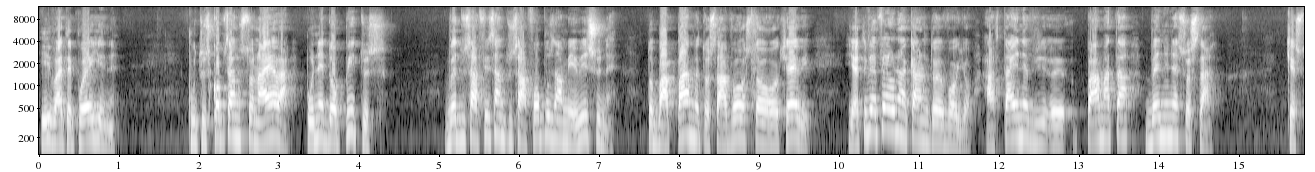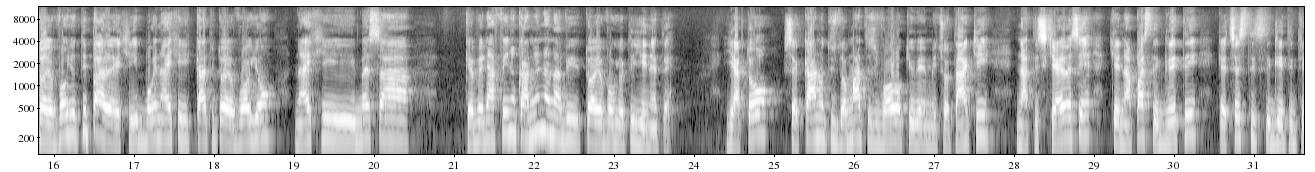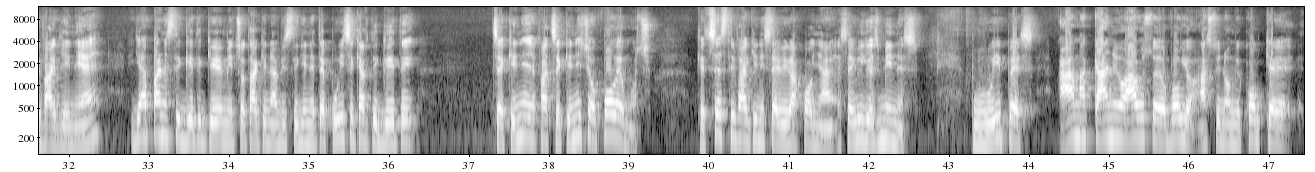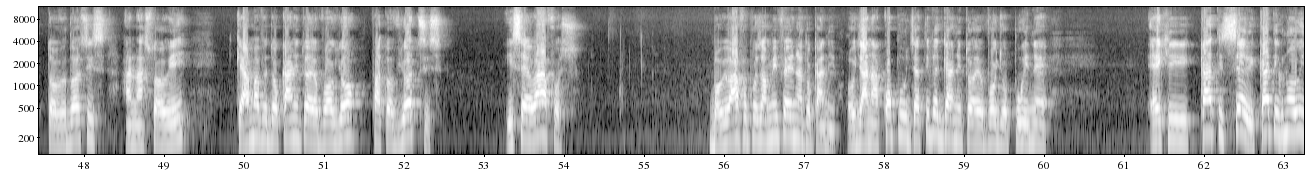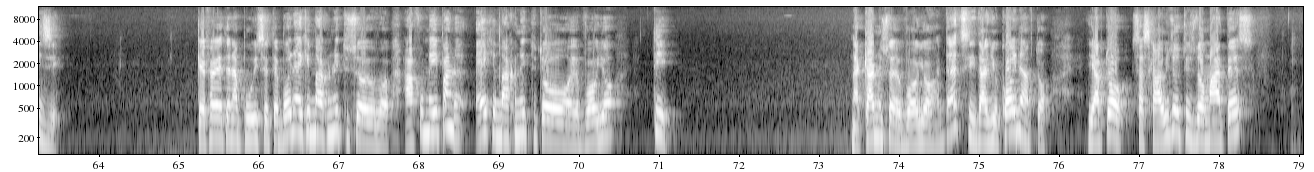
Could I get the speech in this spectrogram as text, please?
Είδατε που έγινε. Που τους κόψαν στον αέρα, που είναι ντοπί τους. Δεν τους αφήσαν τους αφόπους να μυρίσουν. Τον παπά με το σταυρό στο χέρι. Γιατί δεν θέλουν να κάνουν το εμβόλιο. Αυτά είναι ε, πράγματα δεν είναι σωστά. Και στο εμβόλιο τι παρέχει, μπορεί να έχει κάτι το εμβόλιο, να έχει μέσα και δεν αφήνει κανένα να δει το εμβόλιο τι γίνεται. Γι' αυτό σε κάνω τις ντομάτες βόρο κύριε Μητσοτάκη να τις χαίρεσαι και να πας στην Κρήτη και τσες στην Κρήτη τι θα γίνει, ε. Για πάνε στην Κρήτη κύριε Μητσοτάκη να δεις τι γίνεται, που είσαι και από την Κρήτη. Ξεκινήσει, θα ξεκινήσει ο πόλεμος και τσες τι θα γίνει σε λίγα χρόνια, σε λίγες μήνες. Που είπες, άμα κάνει ο άλλος το εμβόλιο αστυνομικό και το δώσεις αναστολή και άμα δεν το κάνει το εμβόλιο θα το διώξεις. Είσαι ράφος. Μπορεί ο άνθρωπος να μην φέρει να το κάνει. Ο Γιανακόπουλος γιατί δεν κάνει το εμβόλιο που είναι. Έχει κάτι ξέρει, κάτι γνωρίζει. Και φέρετε να πουλήσετε. Μπορεί να έχει μαγνήτη το εμβόλιο. Αφού με είπαν έχει μαγνήτη το εμβόλιο, τι; Να κάνει το εμβόλιο. Εντάξει, τραγικό είναι αυτό. Γι' αυτό σας χαρίζω τις ντομάτες.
